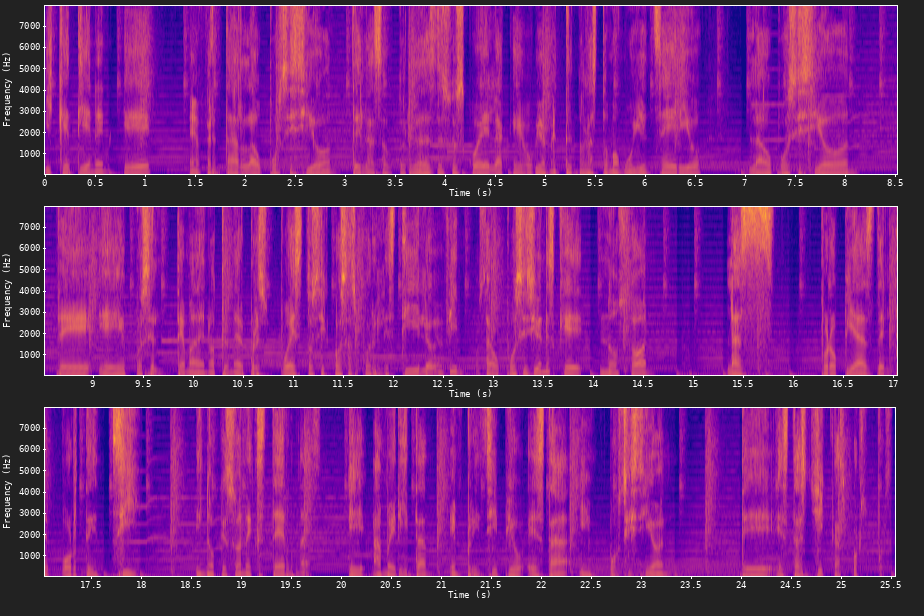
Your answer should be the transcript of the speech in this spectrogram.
Y que tienen que enfrentar la oposición de las autoridades de su escuela, que obviamente no las toma muy en serio, la oposición de eh, pues el tema de no tener presupuestos y cosas por el estilo, en fin, o sea, oposiciones que no son las propias del deporte en sí, sino que son externas, que ameritan en principio esta imposición de estas chicas, por supuesto.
